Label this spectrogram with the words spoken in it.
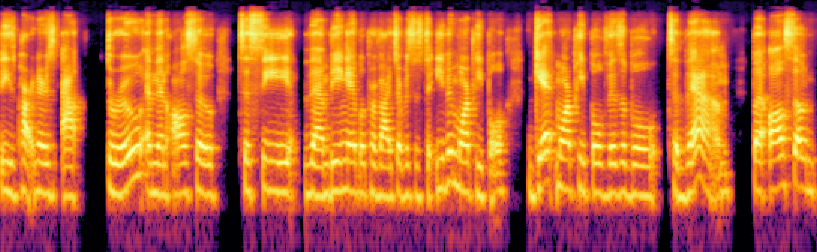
these partners out through and then also to see them being able to provide services to even more people get more people visible to them but also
